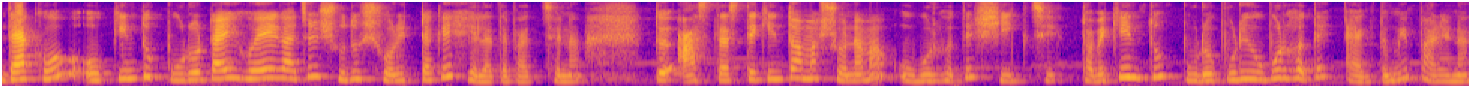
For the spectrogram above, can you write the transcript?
দেখো, ও কিন্তু পুরোটাই হয়ে গেছে, শুধু শরীরটাকে হেলাতে পারছে না। তো আস্তে আস্তে কিন্তু আমার সোনামা উবুর হতে শিখছে। তবে কিন্তু পুরোপুরি উবুর হতে একদমই পারে না।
